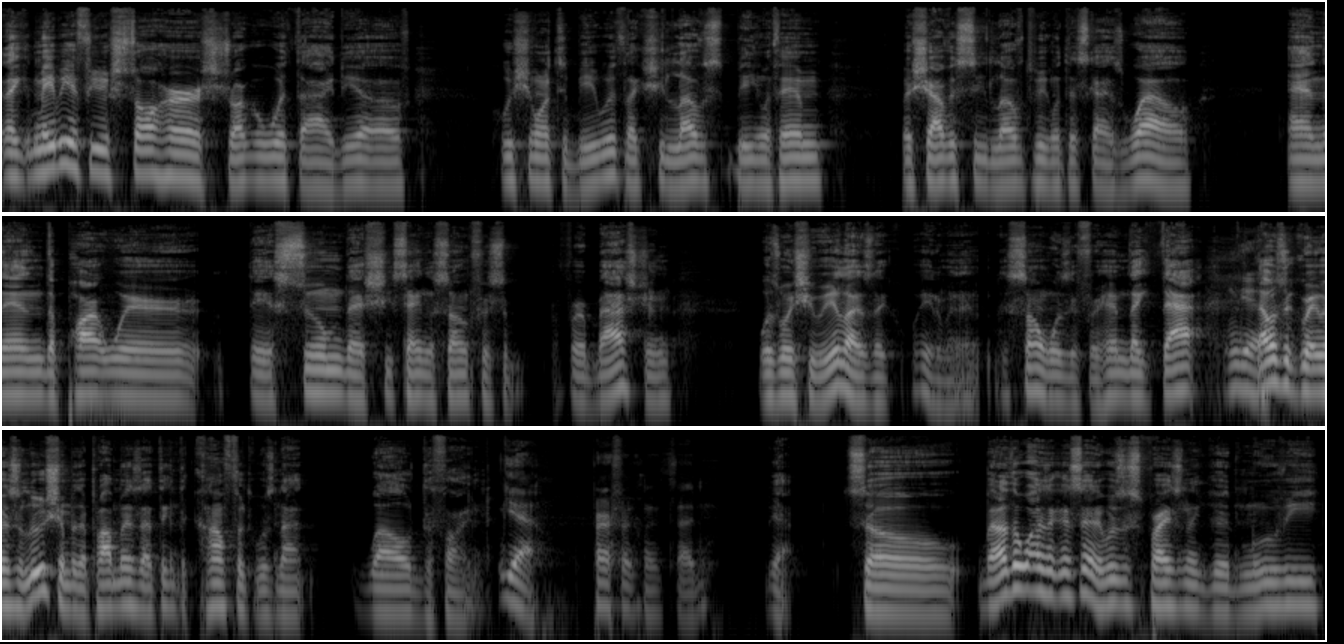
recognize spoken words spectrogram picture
like maybe if you saw her struggle with the idea of who she wanted to be with, like she loves being with him, but she obviously loved being with this guy as well. And then the part where they assumed that she sang the song for for Bastian was when she realized, like, wait a minute, the song wasn't for him. Like that, Yeah. that was a great resolution. But the problem is, I think the conflict was not well defined. yeah. Perfectly said. Yeah so, but otherwise, like I said, it was a surprisingly good movie.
